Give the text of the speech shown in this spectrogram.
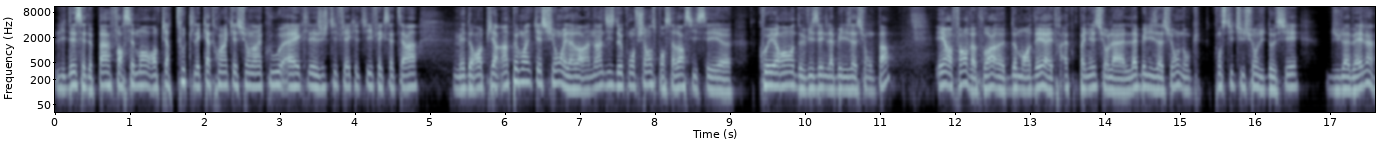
L'idée, c'est de pas forcément remplir toutes les 80 questions d'un coup avec les justificatifs, etc., mais de remplir un peu moins de questions et d'avoir un indice de confiance pour savoir si c'est euh, cohérent de viser une labellisation ou pas. Et enfin, on va pouvoir euh, demander à être accompagné sur la labellisation, donc constitution du dossier, du label,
